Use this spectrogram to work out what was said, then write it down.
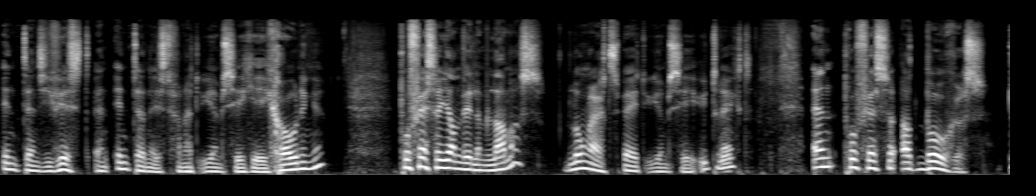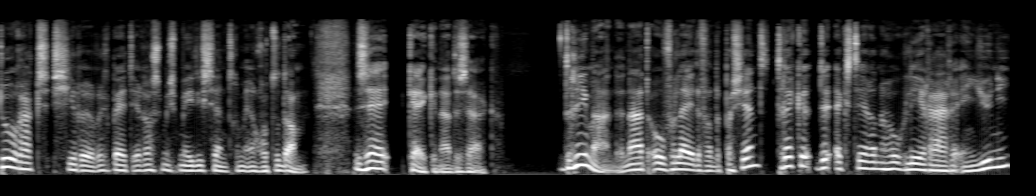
intensivist en internist van het UMCG Groningen. Professor Jan-Willem Lammers, longarts bij het UMC Utrecht. En professor Ad Bogers, thoraxchirurg bij het Erasmus Medisch Centrum in Rotterdam. Zij kijken naar de zaak. Drie maanden na het overlijden van de patiënt... trekken de externe hoogleraren in juni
